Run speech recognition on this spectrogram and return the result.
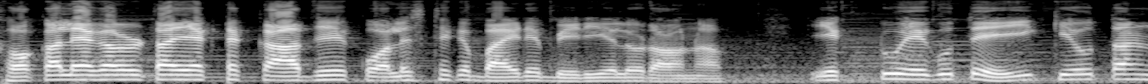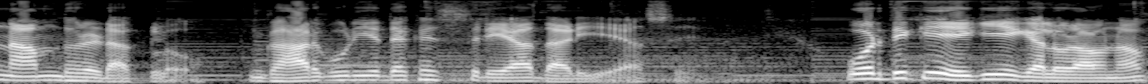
সকাল এগারোটায় একটা কাজে কলেজ থেকে বাইরে বেরিয়ে এলো রাওনাফ একটু এগুতেই কেউ তার নাম ধরে ডাকল। ঘাড় ঘুরিয়ে দেখে শ্রেয়া দাঁড়িয়ে আছে। ওর দিকে এগিয়ে গেল রাওনাফ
